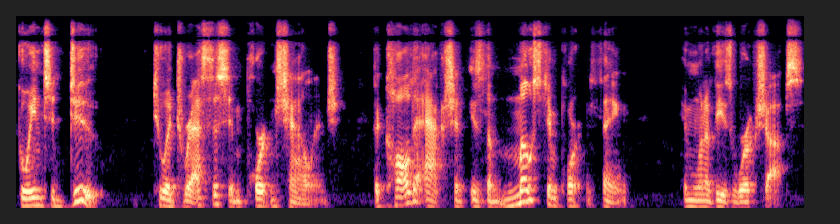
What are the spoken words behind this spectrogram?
going to do? to address this important challenge. The call to action is the most important thing in one of these workshops.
